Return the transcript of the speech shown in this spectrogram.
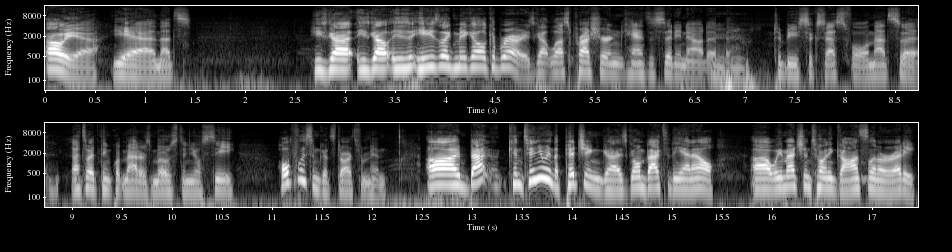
Oh yeah, yeah, and that's he's got he's got he's, he's like Miguel Cabrera. He's got less pressure in Kansas City now to Mhm. to be successful, and that's uh, that's what I think what matters most. And you'll see, hopefully, some good starts from him. Uh, back continuing the pitching, guys. Going back to the NL, uh, we mentioned Tony Gonsolin already.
